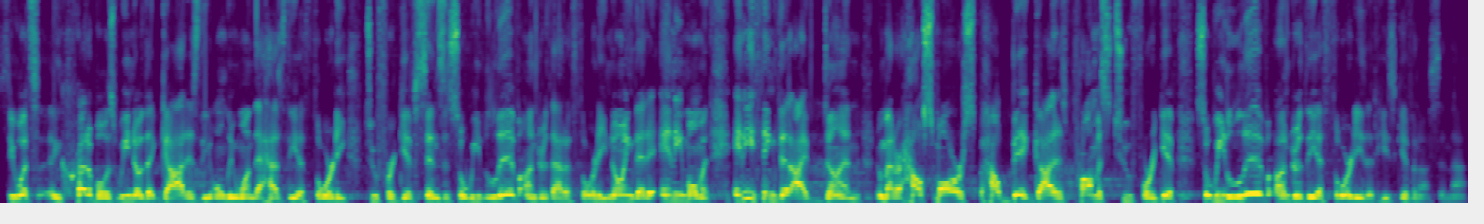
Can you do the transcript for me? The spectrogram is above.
See, what's incredible is we know that God is the only one that has the authority to forgive sins. And so we live under that authority, knowing that at any moment, anything that I've done, no matter how small or how big, God has promised to forgive. So we live under the authority that He's given us in that.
